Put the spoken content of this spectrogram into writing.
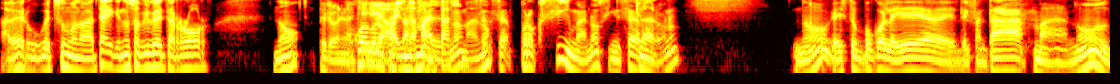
a ver, Uetsu Monogatari, que no es una película de terror, ¿no? Pero en la que una fantasmal, fantasma, ¿no? ¿no? Se, se aproxima, ¿no? Sin serlo, Claro. ¿no? ¿No? Que ahí está un poco la idea de- del fantasma, ¿no?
